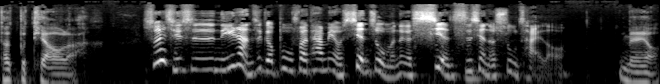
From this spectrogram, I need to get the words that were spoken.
它不挑啦。所以其实泥染这个部分，它没有限制我们那个线丝线的素材喽。没有，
